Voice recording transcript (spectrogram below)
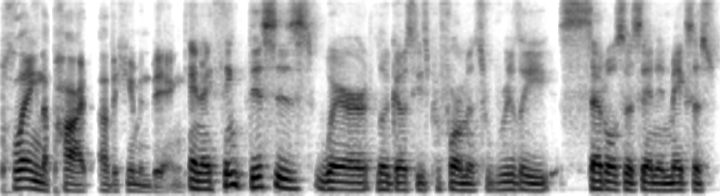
playing the part of a human being. And I think this is where Lugosi's performance really settles us in and makes us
